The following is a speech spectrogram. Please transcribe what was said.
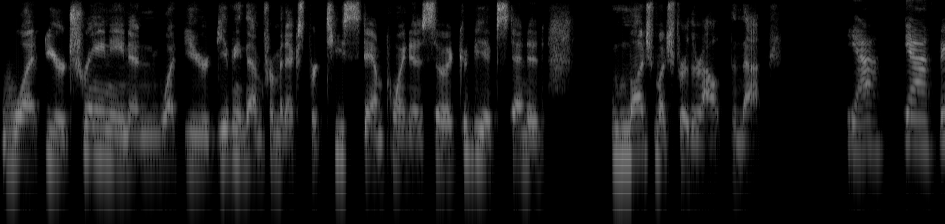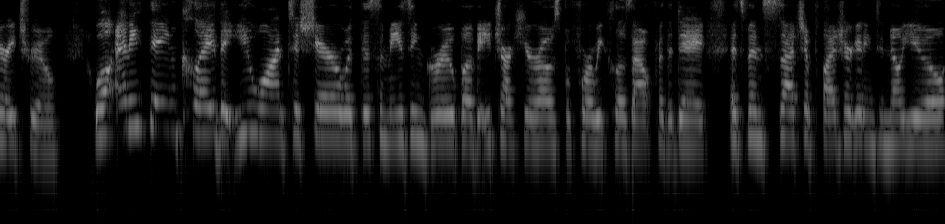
what your training and what you're giving them from an expertise standpoint is. So it could be extended much, much further out than that. Yeah, yeah, very true. Well, anything, Clay, that you want to share with this amazing group of HR heroes before we close out for the day? It's been such a pleasure getting to know you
